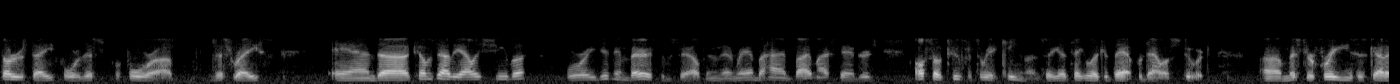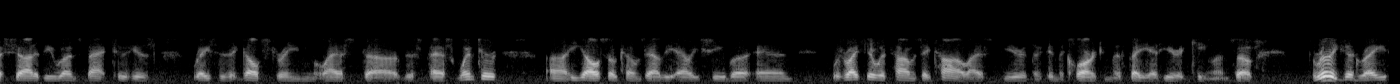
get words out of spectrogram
Thursday for this for uh, this race, and uh, comes out of the Alysheba where he didn't embarrass himself and then ran behind by my standards. Also two for three at Keeneland, so you got to take a look at that for Dallas Stewart. Uh, Mr. Freeze has got a shot if he runs back to his races at Gulfstream last uh, this past winter. Uh, he also comes out of the Alysheba and was right there with Tom's d'Etat last year in the, in the Clark and the Fayette here at Keeneland. So, a really good race.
